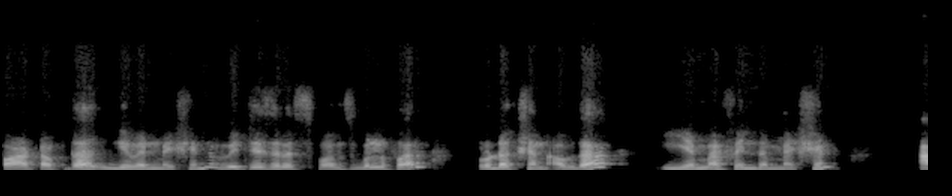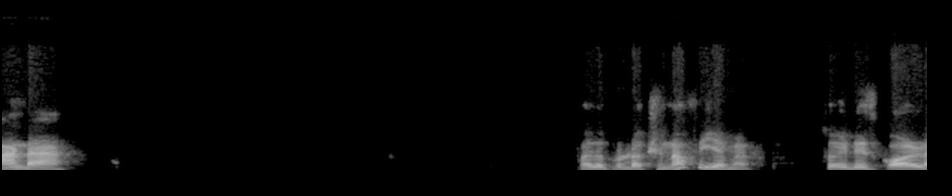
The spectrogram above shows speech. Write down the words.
part of the given machine which is responsible for production of the EMF in the machine and uh, for the production of EMF. So it is called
